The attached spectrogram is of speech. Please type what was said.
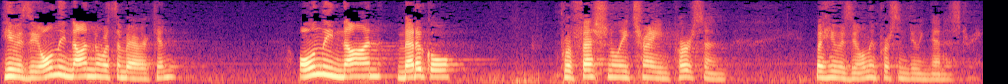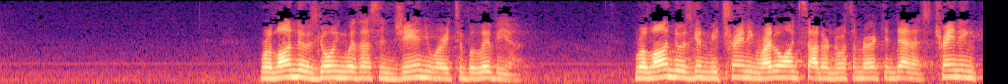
He was the only non-North American, only non-medical, professionally trained person, but he was the only person doing dentistry. Rolando is going with us in January to Bolivia. Rolando is going to be training right alongside our North American dentist, training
